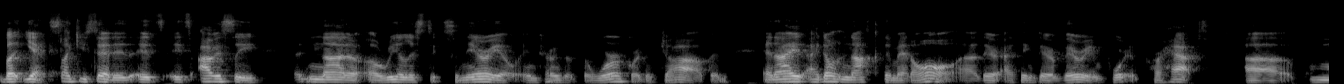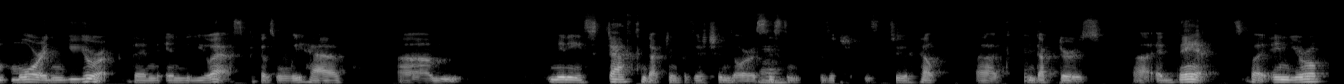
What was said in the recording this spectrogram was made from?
but yes, like you said, it, it's it's obviously not a, a realistic scenario in terms of the work or the job, and and I, I don't knock them at all. Uh, they're I think they're very important, perhaps uh, more in Europe than in the U.S. because we have um, many staff conducting positions or assistant positions to help uh, conductors uh, advance. But in Europe,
